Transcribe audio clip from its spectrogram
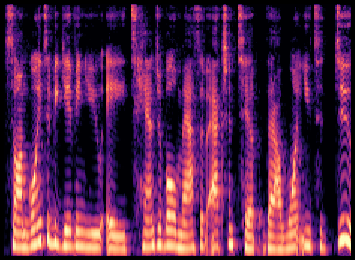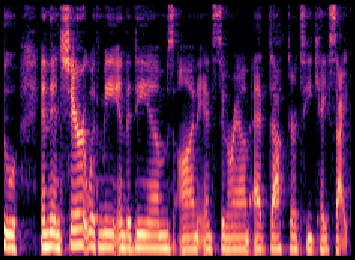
So, I'm going to be giving you a tangible, massive action tip that I want you to do and then share it with me in the DMs on Instagram at Dr. TK Psych.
